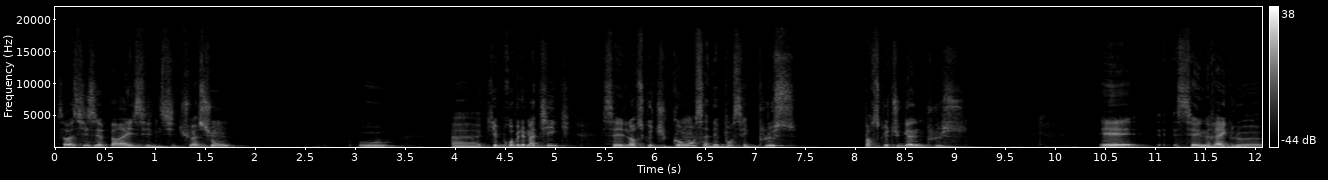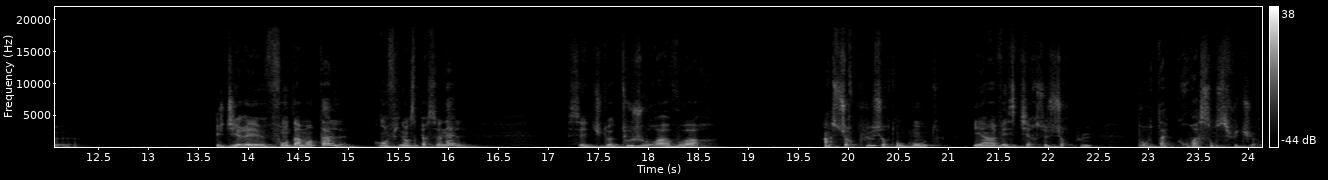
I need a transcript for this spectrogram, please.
Ça aussi c'est pareil, c'est une situation euh, qui est problématique, c'est lorsque tu commences à dépenser plus parce que tu gagnes plus. Et c'est une règle, je dirais, fondamentale en finance personnelle. C'est tu dois toujours avoir un surplus sur ton compte et à investir ce surplus pour ta croissance future.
